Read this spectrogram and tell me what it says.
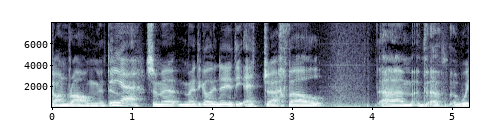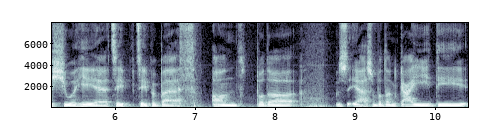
gone wrong ydy. Yeah. So mae ma wedi cael ei wneud i edrych fel um, wish you were here type, type o beth, ond bod o ia, yeah, so bod o'n gaid i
